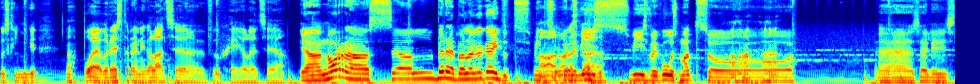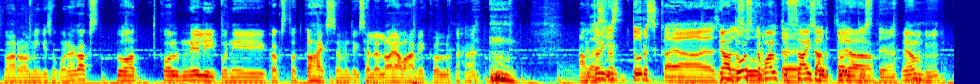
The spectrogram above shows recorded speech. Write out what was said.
kuskil mingi noh, poe või restorani kalad, see uh, ei ole üldse hea. ja Norras seal mere peal on ka käidud, mingisugune viis, viis või kuus matsu ahah.. see oli vist, ma arvan, mingisugune kaks tuhat kolm-neli kuni kaks tuhat kaheksa, midagi sellel ajavahemikul. aga Et siis ka- Turska ja. Jaa, Turska, Paltust, Saidat ja- ja, jah. Mm -hmm.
